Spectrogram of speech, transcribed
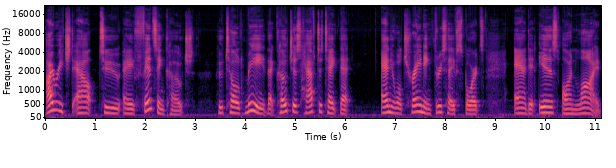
I reached out to a fencing coach who told me that coaches have to take that annual training through Safe Sports and it is online.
